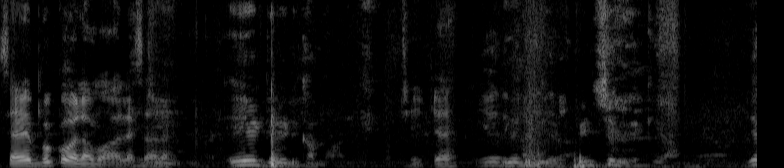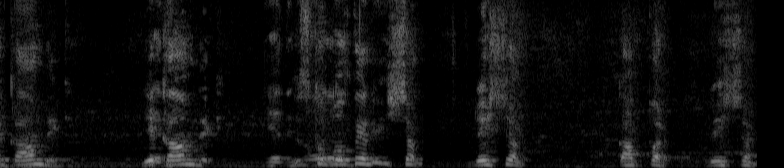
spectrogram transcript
सर बुक वाला माल है सारा। ए ग्रेड का माल है। ठीक है। ये ये देखिए फिनिशिंग देखिए आप। ये काम देखिए ये काम देखिए। ये इसको बोलते हैं रेशम रेशम कापर रेशम।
